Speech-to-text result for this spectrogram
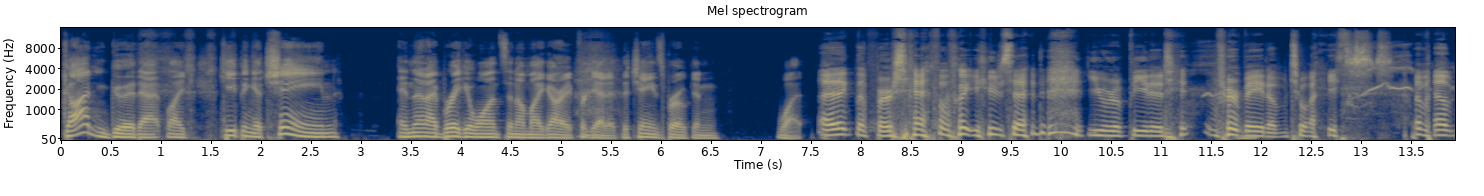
gotten good at like keeping a chain and then I break it once and I'm like, all right, forget it. The chain's broken. What? I think the first half of what you said, you repeated verbatim twice about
